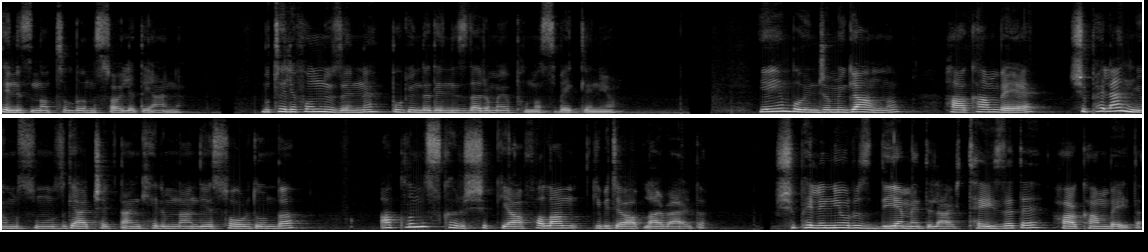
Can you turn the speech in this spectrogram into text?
denizin atıldığını söyledi yani. Bu telefonun üzerine bugün de denizde arama yapılması bekleniyor. Yayın boyunca Müge Anlı Hakan Bey'e şüphelenmiyor musunuz gerçekten Kerim'den diye sorduğunda aklımız karışık ya falan gibi cevaplar verdi. Şüpheleniyoruz diyemediler teyze de Hakan Bey de.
